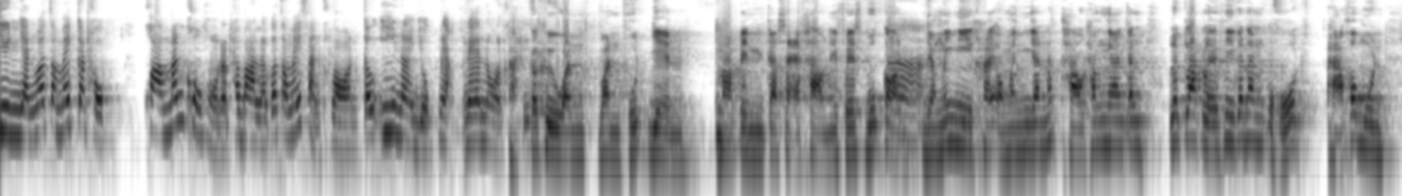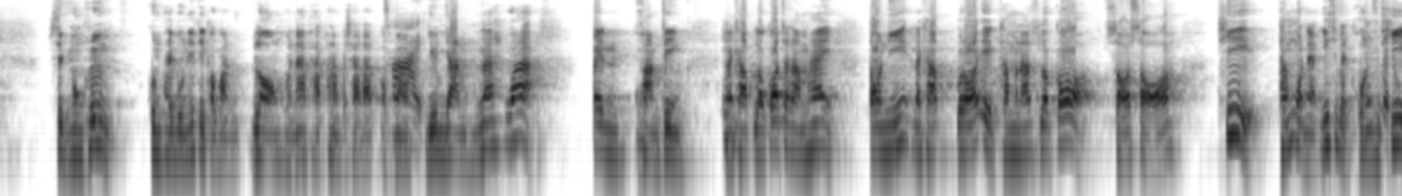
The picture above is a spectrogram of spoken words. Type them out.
ยืนยันว่าจะไม่กระทบความมั่นคงของรัฐบาลแล้วก็จะไม่สั่นคลอนเก้าอี้นายกเนี่ยแน่นอนค่ะก็คือวันวันพุธเย็นมาเป็นกระแสข่าวใน Facebook ก่อน ยังไม่มีใครออกมายันนักข่าวทำงานกันเลิกลักเลยพี่ก็นั่งโอ้โหหาข้อมูลสิบโมงครึ่ง คุณไพบุญนิติกวันรองหัวหน้าพักพลังประชารัฐออกมา ยืนยันนะว่าเป็นความจริงนะครับ แล้วก็จะทำให้ตอนนี้นะครับร้อยเอกธรรมนัสแล้วก็สสที่ทั้งหมดเนี่ย21 คนที่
